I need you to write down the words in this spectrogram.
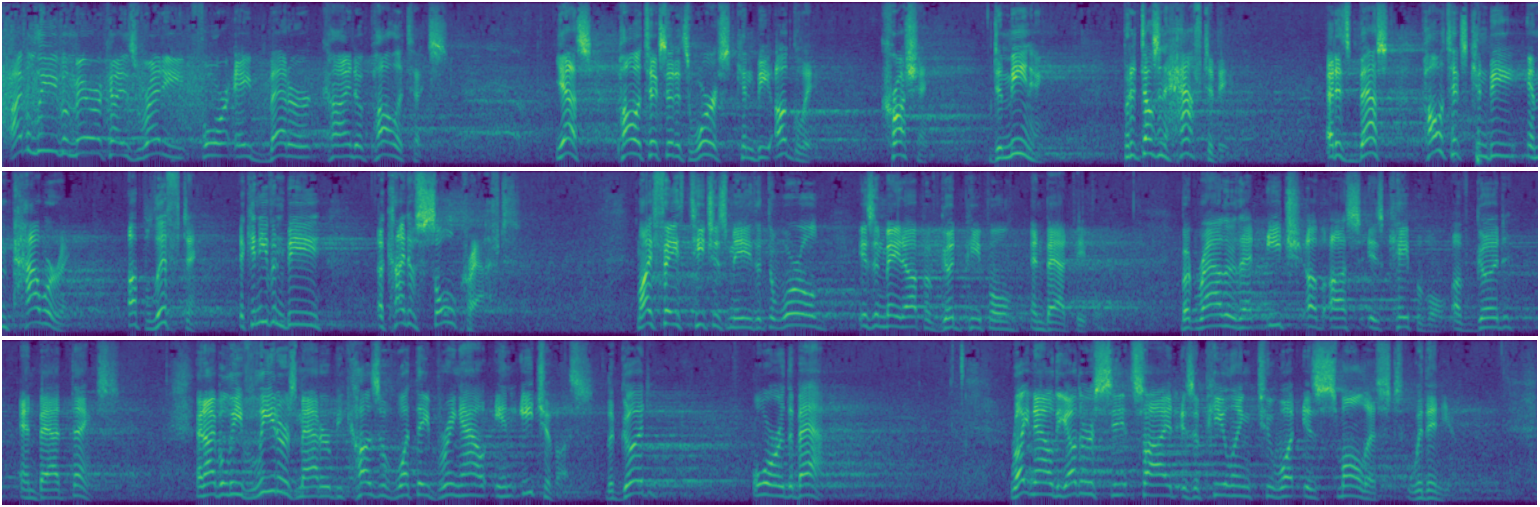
I believe America is ready for a better kind of politics. Yes, politics at its worst can be ugly, crushing, demeaning, but it doesn't have to be. At its best, politics can be empowering, uplifting. It can even be a kind of soul craft. My faith teaches me that the world isn't made up of good people and bad people but rather that each of us is capable of good and bad things. And I believe leaders matter because of what they bring out in each of us the good or the bad. Right now, the other side is appealing to what is smallest within you.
